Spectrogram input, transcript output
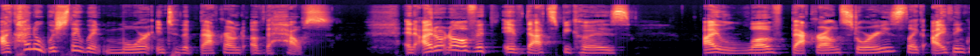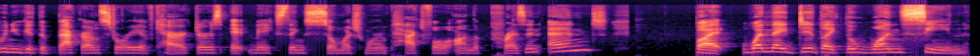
I kind of wish they went more into the background of the house. And I don't know if it if that's because I love background stories. Like I think when you give the background story of characters, it makes things so much more impactful on the present end. But when they did like the one scene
